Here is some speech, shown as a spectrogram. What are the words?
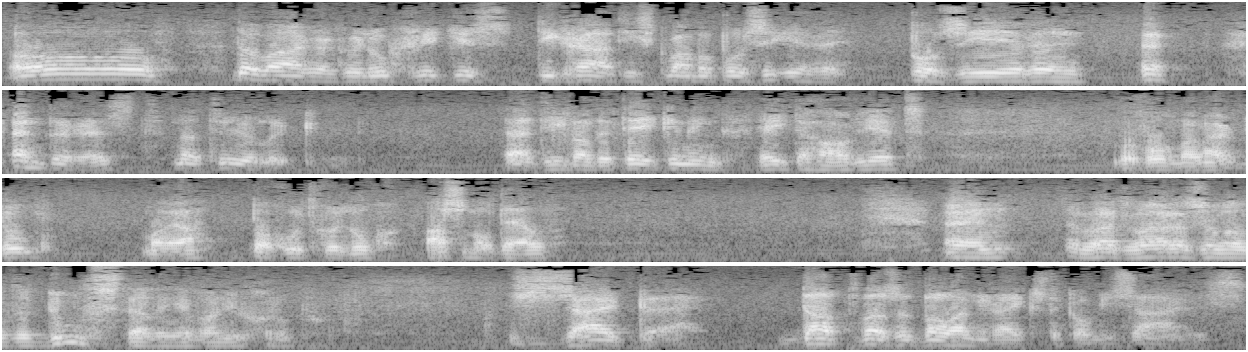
Oh, er waren genoeg grietjes die gratis kwamen poseren. Poseren. En de rest, natuurlijk. Ja, die van de tekening heette Harriet. We vonden haar dom. Maar ja, toch goed genoeg als model. En wat waren zowel de doelstellingen van uw groep? Zuipen. Dat was het belangrijkste, commissaris.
